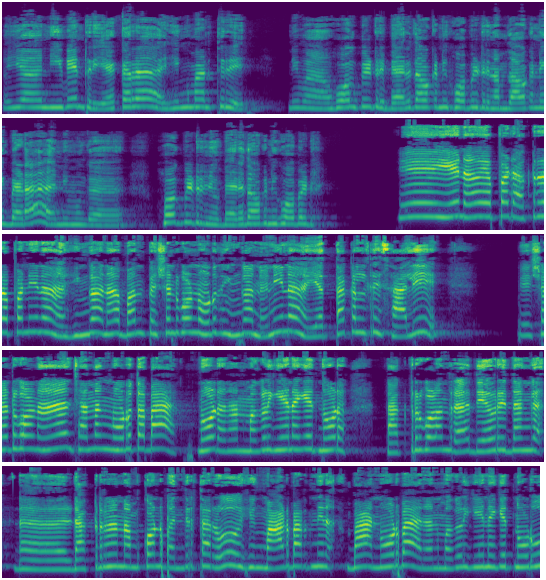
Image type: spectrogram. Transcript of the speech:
ಅಯ್ಯ ನೀವೇನ್ರಿ ಯಾಕಾರ ಹಿಂಗ್ ಮಾಡ್ತೀರಿ? ನೀವು ಹೋಗ್ಬಿಡ್ರಿ, ಬೇರೆ ದವಾಖಾನಿಗೆ ಹೋಗ್ಬಿಡ್ರಿ ನಮ್ಮ ದವಾಖಾನಿಗೆ ಬೇಡ, ನಿಮ್ಗೆ ಹೋಗ್ಬಿಡ್ರಿ ನೀವು, ಬೇರೆ ದವಾಖಾನಿಗೆ ಹೋಗ್ಬಿಡ್ರಿ. ಏ ಏನಪ್ಪ ಡಾಕ್ಟರ್ ಅಪ್ಪ ನೀನ? ಹಿಂಗಾನ, ಬಂದ್ ಪೇಷಂಟ್ಗಳು ನೋಡೋದು ಹಿಂಗಾನ? ನೀನ ಎತ್ತ ಕಲ್ತಿ ಸಾಲಿ? ಪೇಷಂಟ್ಗಳನ್ನ ಚೆನ್ನಾಗಿ ನೋಡುತ್ತಾ ಬಾ. ನೋಡ ನನ್ನ ಮಗಳಿಗೆ ಏನಾಗೈತೆ ನೋಡು. ಡಾಕ್ಟರ್ಗಳು ಅಂದ್ರೆ ದೇವ್ರಿದ್ದಂಗ ಡಾಕ್ಟರ್ನ ನಂಬ್ಕೊಂಡು ಬಂದಿರ್ತಾರೋ, ಹಿಂಗ್ ಮಾಡ್ಬಾರ್ದು ನೀನ. ಬಾ, ನೋಡ್ ಬಾ ನನ್ನ ಮಗಳಿಗೆ ಏನಾಗೈತೆ ನೋಡು.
